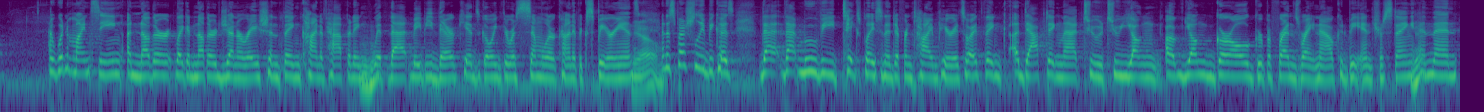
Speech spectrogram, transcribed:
I wouldn't mind seeing another like another generation thing kind of happening mm-hmm. with that. Maybe their kids going through a similar kind of experience, yeah. and especially because that that movie takes place in a different time period. So I think adapting that to to young a young girl group of friends right now could be interesting. Yeah. And then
